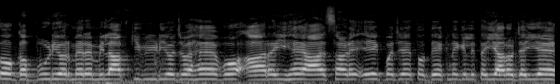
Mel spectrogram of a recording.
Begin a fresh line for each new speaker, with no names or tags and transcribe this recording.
तो गब्बूड़ी और मेरे मिलाप की वीडियो जो है वो आ रही है आज साढ़े एक बजे तो देखने के लिए तैयार हो जाइए।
